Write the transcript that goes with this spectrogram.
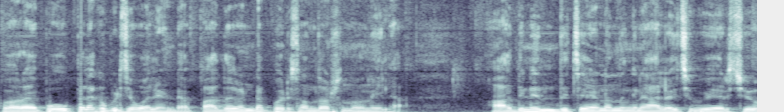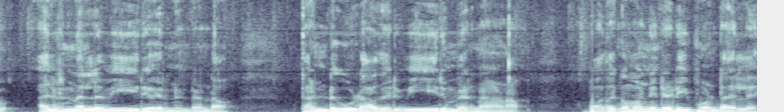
കുറേ പൂപ്പലൊക്കെ പിടിച്ച പോലെ ഉണ്ട് അപ്പോൾ അത് കണ്ടപ്പോൾ ഒരു സന്തോഷം തോന്നിയില്ല. അതിനെന്ത് ചെയ്യണം എന്നിങ്ങനെ ആലോചിച്ച് വിചാരിച്ചു. അതിലൊരു നല്ല വേര് വരുന്നുണ്ട് കണ്ടോ? തണ്ട് കൂടാതെ ഒരു വേരും വരണ കാണാം. അപ്പോൾ അതൊക്കെ മണ്ണിന്റെ അടിയിൽ പോകേണ്ടതല്ലേ?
